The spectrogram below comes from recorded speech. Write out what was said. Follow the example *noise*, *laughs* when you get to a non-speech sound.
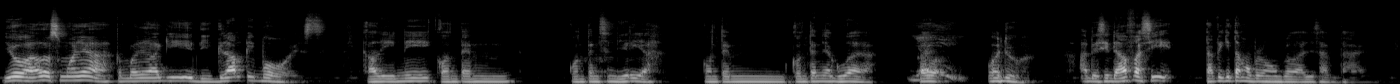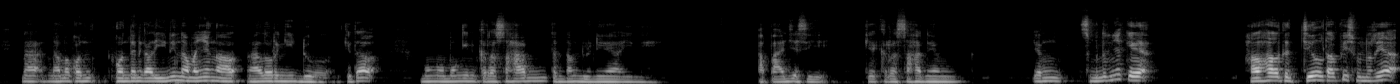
Yo, halo semuanya. Kembali lagi di Grumpy Boys. Kali ini konten konten sendiri ya. Konten kontennya gua. Kalau waduh, ada si Dava sih, tapi kita ngobrol-ngobrol aja santai. Nah, nama kon- konten kali ini namanya Ngal- ngalor ngidul. Kita mau ngomongin keresahan tentang dunia ini. Apa aja sih? Kayak keresahan yang yang sebenarnya kayak hal-hal kecil tapi sebenarnya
